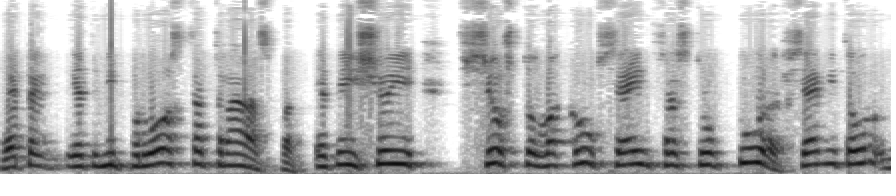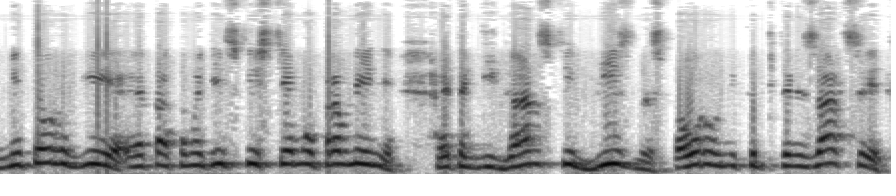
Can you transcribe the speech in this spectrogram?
Это, это не просто транспорт, это еще и все, что вокруг, вся инфраструктура, вся металлургия, это автоматическая система управления, это гигантский бизнес по уровню капитализации,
